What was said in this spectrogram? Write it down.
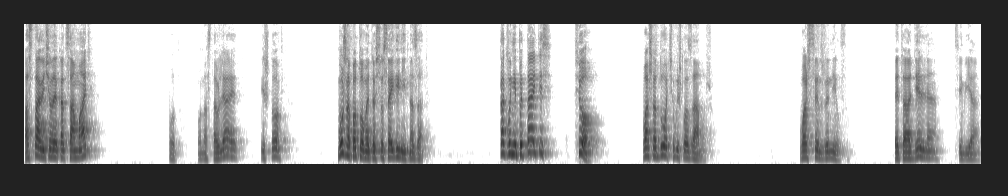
Оставить человек отца, мать, вот, он оставляет, и что? Можно потом это все соединить назад? Как вы не пытаетесь, все, ваша дочь вышла замуж, ваш сын женился. Это отдельная семья.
